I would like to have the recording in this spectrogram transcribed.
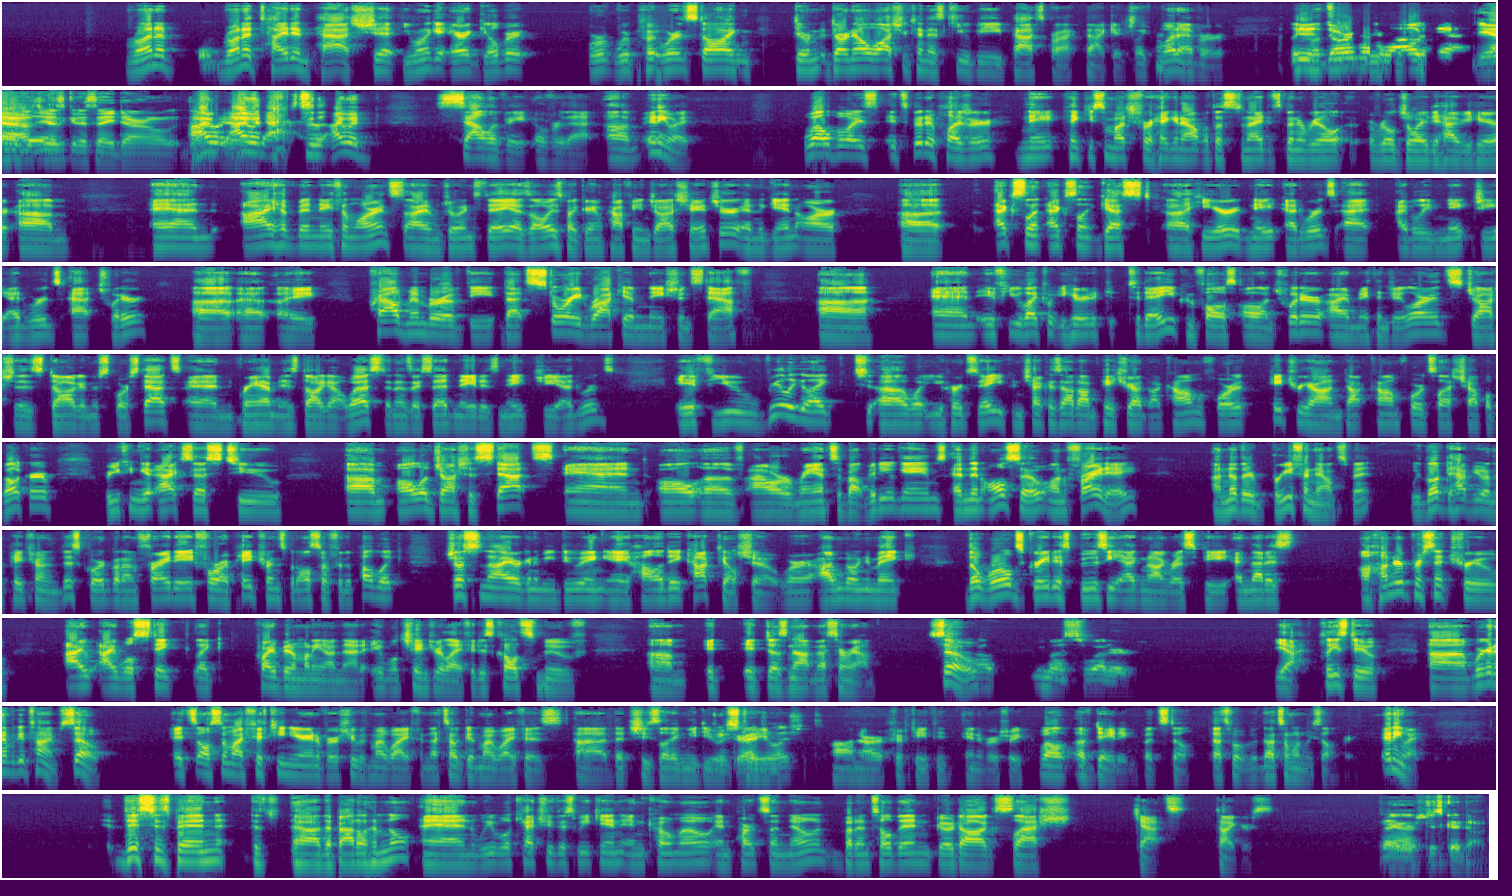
run a run a tight end pass. Shit, you want to get Arik Gilbert? We're we're put, we're installing Dar- Darnell Washington as QB pass package. Like, whatever. Dude, Darnell Wildcat. Yeah, I was just gonna say Darnell. I would, I would actually, I would salivate over that. Um, anyway, well, boys, it's been a pleasure. Nate, thank you so much for hanging out with us tonight. It's been a real, a real joy to have you here. Um, and I have been Nathan Lawrence. I am joined today, as always, by Graham Coffee and Josh Shancher, and again, our uh, excellent, excellent guest uh, here, Nate Edwards at, I believe, Nate G Edwards at Twitter, uh, a, a proud member of the that storied Rock M Nation staff. Uh, and if you liked what you hear today, you can follow us all on Twitter. I'm Nathan J. Lawrence. Josh is dog underscore stats, and Graham is dog out west. And as I said, Nate is Nate G. Edwards. If you really liked uh, what you heard today, you can check us out on patreon.com for patreon.com forward slash chapel bell curve, where you can get access to um, all of Josh's stats and all of our rants about video games. And then also on Friday, another brief announcement. We'd love to have you on the Patreon and Discord, but on Friday for our patrons, but also for the public, Justin and I are going to be doing a holiday cocktail show where I'm going to make the world's greatest boozy eggnog recipe, and that is 100% true. I, I will stake like quite a bit of money on that. It will change your life. It is called Smooth. Um, it it does not mess around. So My sweater. yeah, please do. Uh, we're gonna have a good time. So it's also my 15 year anniversary with my wife, and that's how good my wife is uh, that she's letting me do a stream on our 15th anniversary. Well, of dating, but still, that's what that's the one we celebrate. Anyway, this has been the, uh, the battle hymnal, and we will catch you this weekend in Como and parts unknown. But until then, go dogs slash cats, tigers. Yeah, just go dog.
